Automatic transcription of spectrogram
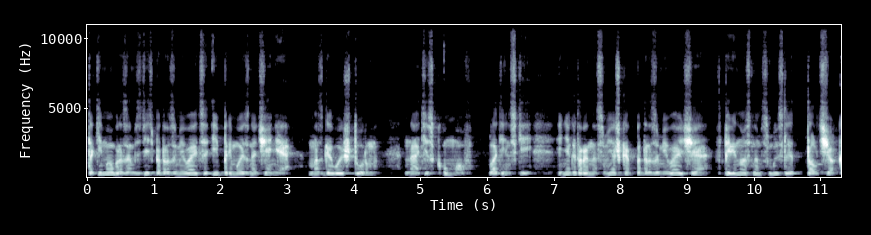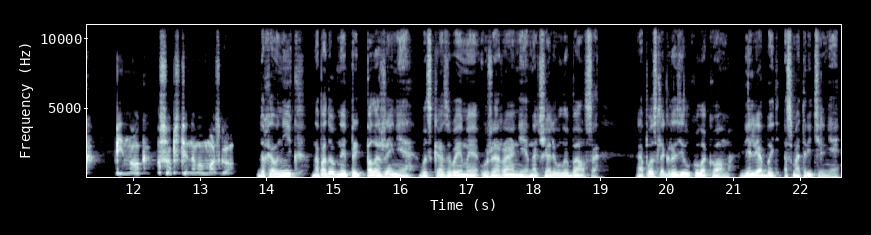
Таким образом, здесь подразумевается и прямое значение – мозговой штурм, натиск умов, латинский, и некоторая насмешка, подразумевающая в переносном смысле толчок, пинок собственному мозгу. Духовник на подобные предположения, высказываемые уже ранее, вначале улыбался, а после грозил кулаком, веля быть осмотрительнее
